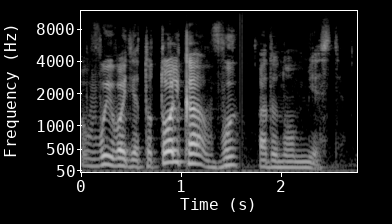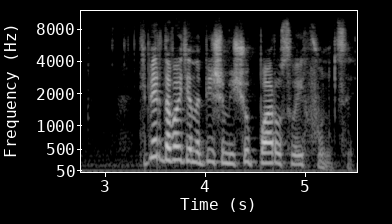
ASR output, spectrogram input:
в выводе, то только в одном месте. Теперь давайте напишем еще пару своих функций.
